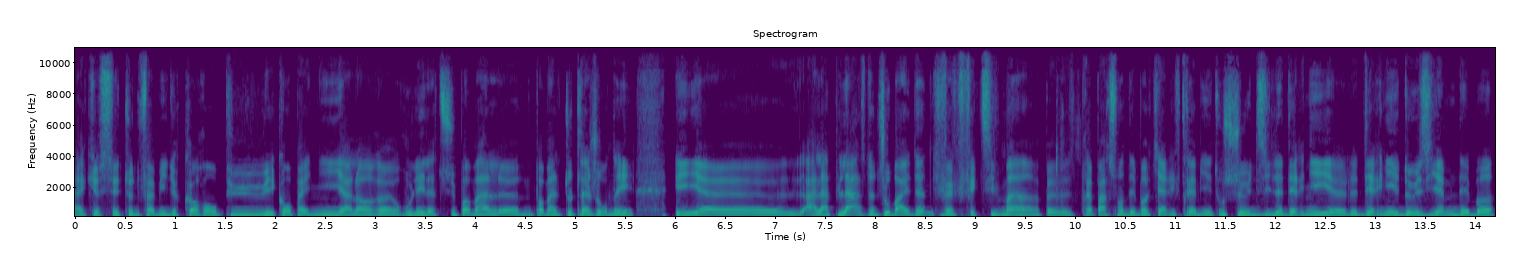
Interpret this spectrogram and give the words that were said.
euh, que c'est une famille de corrompus et compagnie. Alors euh, rouler là-dessus pas mal, pas mal toute la journée. Et à la place de Joe Biden, qui fait effectivement euh, prépare son débat qui arrive très bientôt, jeudi le dernier, euh, le dernier deuxième débat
